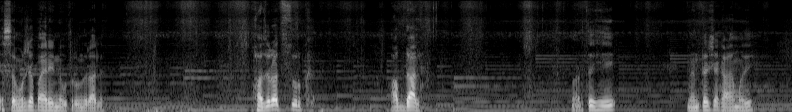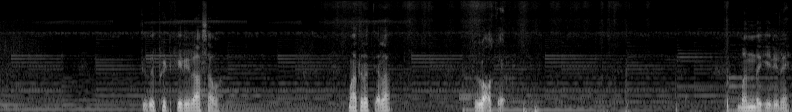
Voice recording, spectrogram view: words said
या समोरच्या पायऱ्यांनी उतरून जर आलं हजरत सुर्ख अब्दाल. वाटतं हे नंतरच्या काळामध्ये तिथं फिट केलेलं असावं. मात्र त्याला लॉक आहे. बंद केलेलं आहे.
